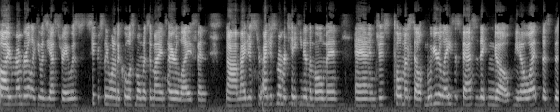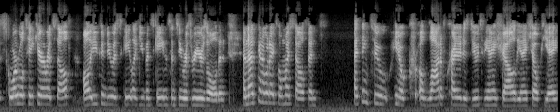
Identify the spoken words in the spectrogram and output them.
oh, I remember it like it was yesterday. It was seriously one of the coolest moments of my entire life. And um, I just, I just remember taking in the moment and just told myself, move your legs as fast as they can go. You know what? The, the score will take care of itself. All you can do is skate like you've been skating since you were three years old, and and that's kind of what I told myself. And I think too, you know, a lot of credit is due to the NHL, the NHLPA,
